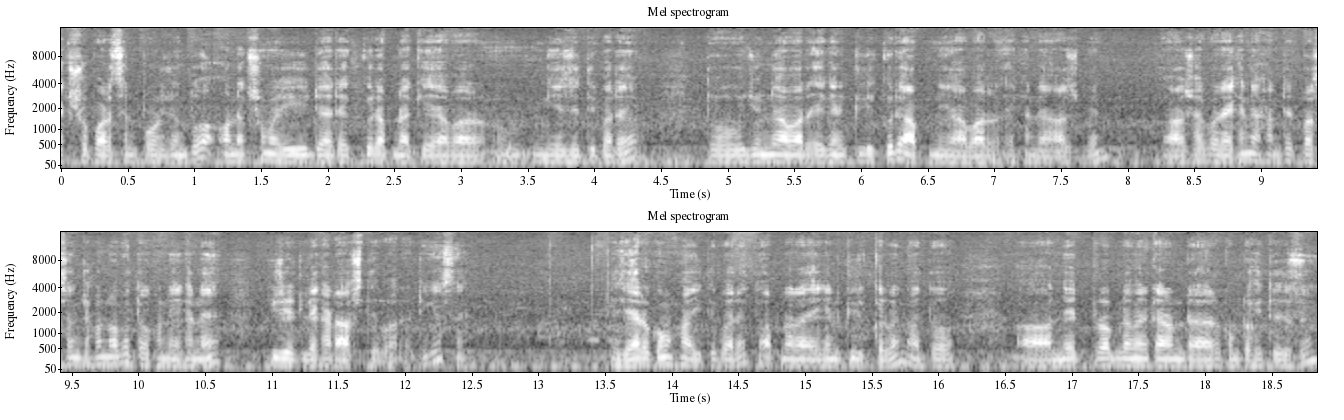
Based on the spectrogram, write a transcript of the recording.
একশো পার্সেন্ট পর্যন্ত। অনেক সময় রিডাইরেক্ট করে আপনাকে আবার নিয়ে যেতে পারে। তো ওই জন্য আবার এখানে ক্লিক করে আপনি আবার এখানে আসবেন। তো আসার পর এখানে হান্ড্রেড পার্সেন্ট যখন হবে তখন এখানে ক্রিয়েট লেখাটা আসতে পারে ঠিক আছে? যে এরকম হইতে পারে তো আপনারা এখানে ক্লিক করবেন। হয়তো নেট প্রবলেমের কারণটা এরকমটা হইতেছে। আহ,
